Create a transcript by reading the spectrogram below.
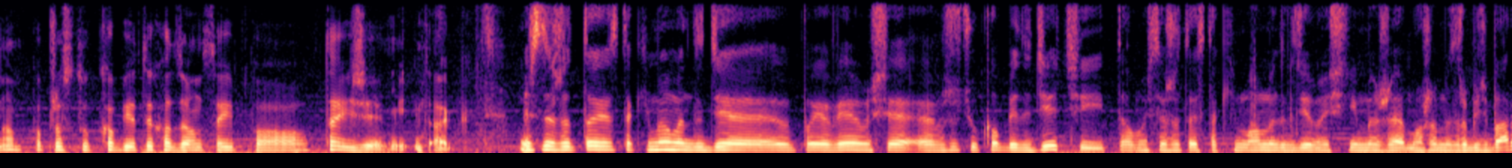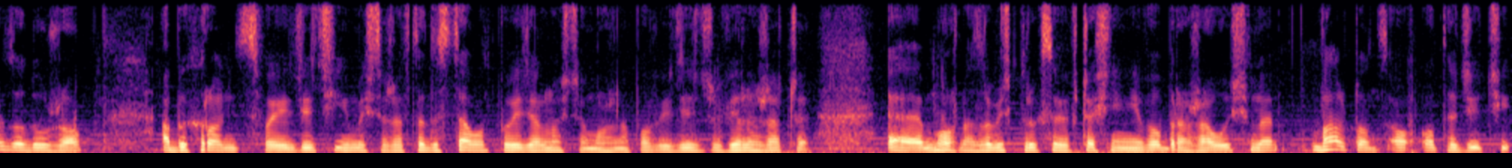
no po prostu kobiety chodzącej po tej ziemi, tak. Myślę, że to jest taki moment, gdzie pojawiają się w życiu kobiet dzieci. To myślę, że to jest taki moment, gdzie myślimy, że możemy zrobić bardzo dużo, aby chronić swoje dzieci i myślę, że wtedy z całą odpowiedzialnością można powiedzieć, że wiele rzeczy e, można zrobić, których sobie wcześniej nie wyobrażałyśmy, walcząc o, o te dzieci.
